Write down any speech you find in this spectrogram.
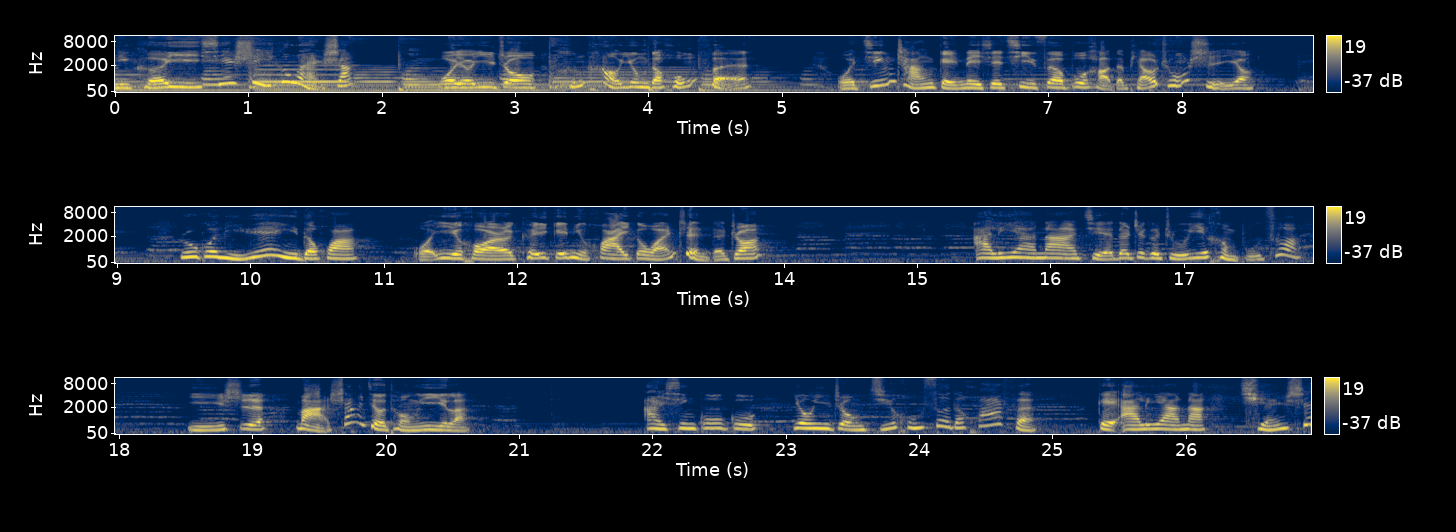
你可以先试一个晚上，我有一种很好用的红粉。”我经常给那些气色不好的瓢虫使用。如果你愿意的话，我一会儿可以给你化一个完整的妆。阿丽亚娜觉得这个主意很不错，于是马上就同意了。二星姑姑用一种橘红色的花粉给阿丽亚娜全身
